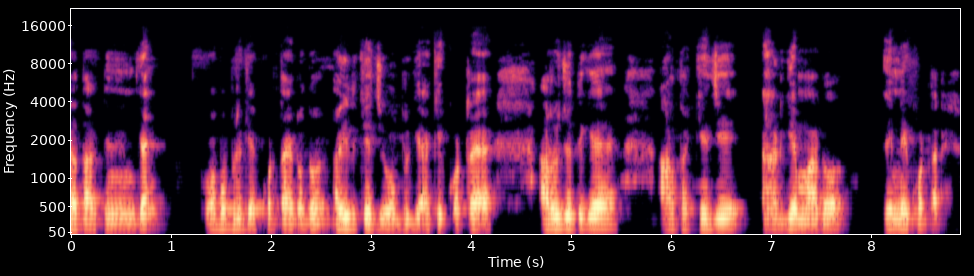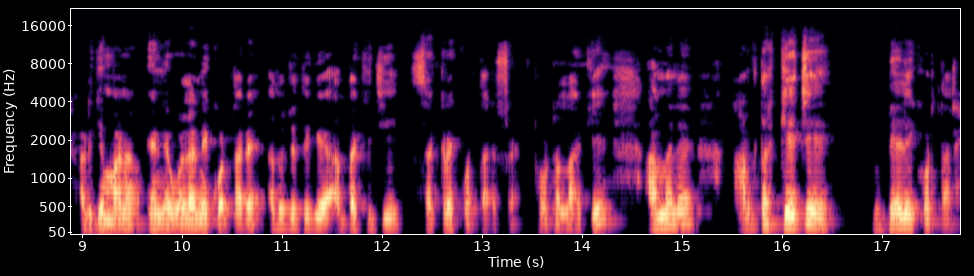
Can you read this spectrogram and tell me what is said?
ಹೇಳ್ತಾ ಇರ್ತೀನಿ ನಿಮಗೆ. ಒಬ್ಬೊಬ್ಬರಿಗೆ ಕೊಡ್ತಾ ಇರೋದು ಐದು ಕೆ ಜಿ ಒಬ್ಬರಿಗೆ ಅಕ್ಕಿ ಕೊಟ್ರೆ ಅದ್ರ ಜೊತೆಗೆ ಅರ್ಧ ಕೆಜಿ ಅಡುಗೆ ಮಾಡೋ ಎಣ್ಣೆ ಕೊಡ್ತಾರೆ. ಅಡುಗೆ ಮಾಡೋ ಎಣ್ಣೆ, ಒಳ್ಳೆಣ್ಣೆ ಕೊಡ್ತಾರೆ. ಅದ್ರ ಜೊತೆಗೆ ಅರ್ಧ ಕೆ ಜಿ ಸಕ್ಕರೆ ಕೊಡ್ತಾರೆ ಫ್ರೆಂಡ್ ಟೋಟಲ್ ಹಾಕಿ ಆಮೇಲೆ ಅರ್ಧ ಕೆ ಜಿ ಬೇಳೆ ಕೊಡ್ತಾರೆ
